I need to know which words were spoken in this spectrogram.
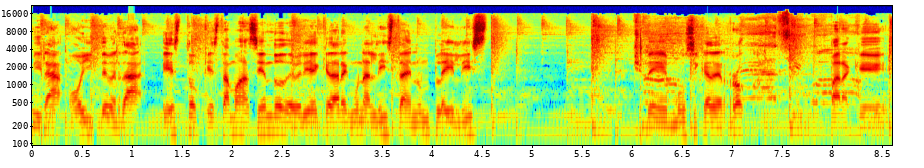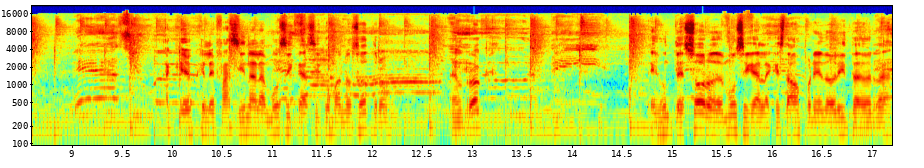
Mira, hoy de verdad, esto que estamos haciendo debería quedar en una lista, en un playlist de música de rock, para que aquellos que les fascina la música, así como a nosotros, el rock, es un tesoro de música la que estamos poniendo ahorita, de verdad.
